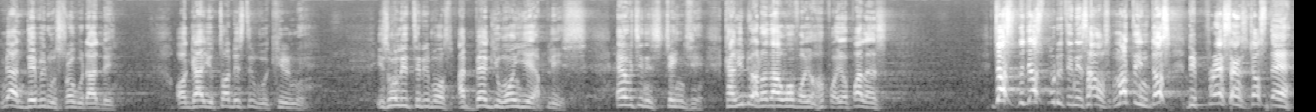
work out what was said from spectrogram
me and David would struggle that day. Or, guy, you thought this thing would kill me. It's only three months. I beg you one year, please. Everything is changing. Can you do another one for your, for your palace? Just, just put it in his house. Nothing. Just the presence just there.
